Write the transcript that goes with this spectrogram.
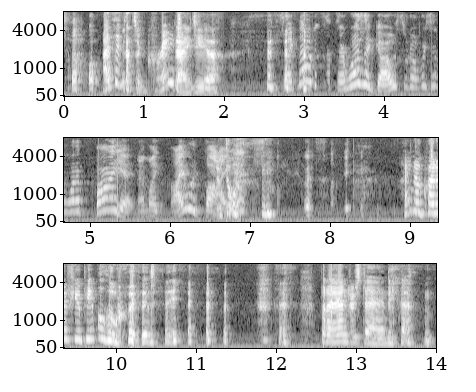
So I think that's a great idea. it's like, no, if there was a ghost, nobody's gonna want to buy it. And I'm like, I would buy it. I know quite a few people who would. But I understand.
